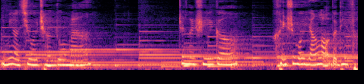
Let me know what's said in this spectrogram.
你们有去过成都吗？真的是一个很适合养老的地方。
